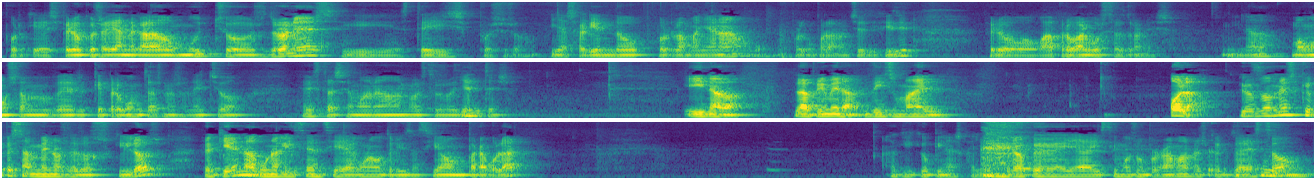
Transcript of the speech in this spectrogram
Porque espero que os hayan regalado muchos drones y estéis, pues eso, ya saliendo por la mañana, porque por la noche es difícil, pero a probar vuestros drones. Y nada, vamos a ver qué preguntas nos han hecho esta semana nuestros oyentes. Y nada, la primera, de Ismael. Hola, ¿los drones que pesan menos de 2 kilos requieren alguna licencia y alguna autorización para volar? Aquí, ¿qué opinas, Calle? Creo que ya hicimos un programa respecto a esto.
